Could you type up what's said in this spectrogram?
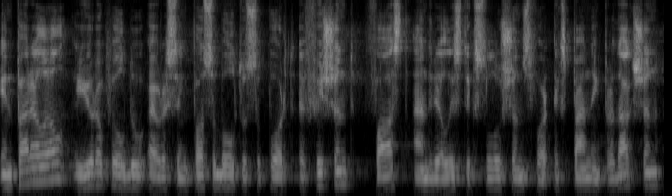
In parallel, Europe will do everything possible to support efficient, fast and realistic solutions for expanding production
